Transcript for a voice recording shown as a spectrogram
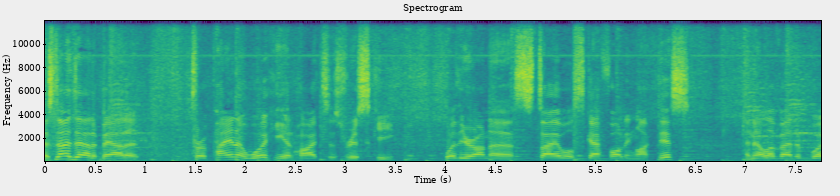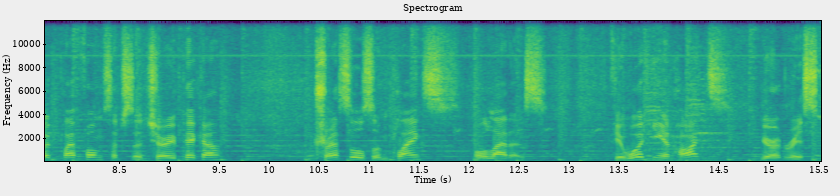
There's no doubt about it, for a painter working at heights is risky. Whether you're on a stable scaffolding like this, an elevated work platform such as a cherry picker, trestles and planks, or ladders. If you're working at heights, you're at risk.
